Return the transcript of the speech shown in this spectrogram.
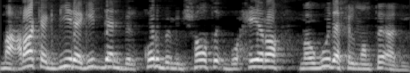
معركة كبيرة جدا بالقرب من شاطئ بحيرة موجودة في المنطقة دي.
